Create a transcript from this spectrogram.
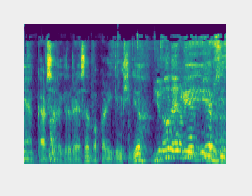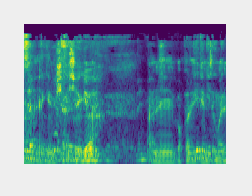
यहाँ कार्ड्सहरू खेलिरहेछ भर्खरै गेम सिक्यो. गेम सिकिसक्यो अनि भर्खरै गेम चाहिँ मैले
